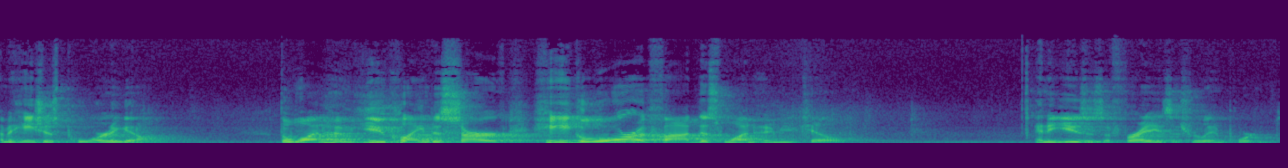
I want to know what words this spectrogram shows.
I mean, he's just pouring it on. The one whom you claim to serve, he glorified this one whom you killed. And he uses a phrase that's really important.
